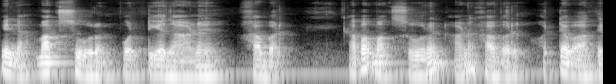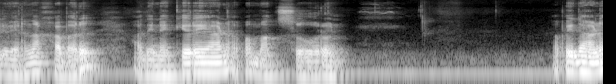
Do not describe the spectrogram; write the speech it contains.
പിന്നെ മക്സൂറും പൊട്ടിയതാണ് ഖബർ. അപ്പോൾ മക്സൂറുൻ ആണ് ഖബർ. ഒറ്റ വാക്കിൽ വരുന്ന ഖബർ അതിനെ കിറയാണ് അപ്പോൾ മക്സൂറുൻ. അപ്പോൾ ഇതാണ്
